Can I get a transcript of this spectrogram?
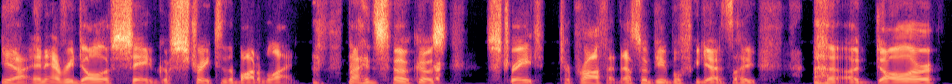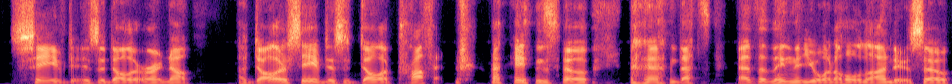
Yeah, and every dollar saved goes straight to the bottom line, right? So it goes straight to profit. That's what people forget. It's like a dollar saved is a dollar earned. No, a dollar saved is a dollar profit. Right? So that's that's the thing that you want to hold on to. So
